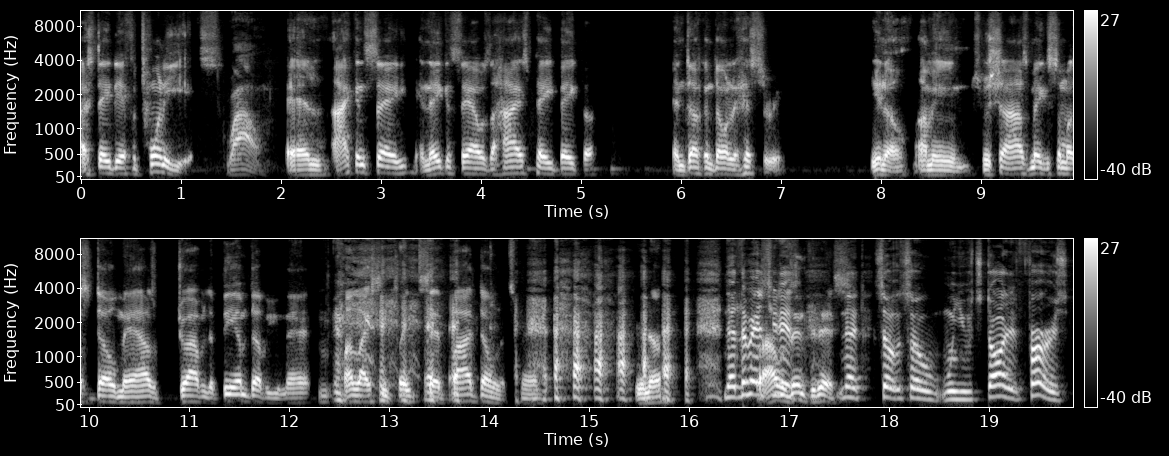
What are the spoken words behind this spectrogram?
I stayed there for 20 years. Wow. And I can say, and they can say, I was the highest paid baker in Dunkin' Donut history. You know, I mean, Rushion, I was making so much dough, man. I was driving the BMW, man. My license plate said buy donuts, man. You know? Now let me ask So you this. this. Now, so so when you started first,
